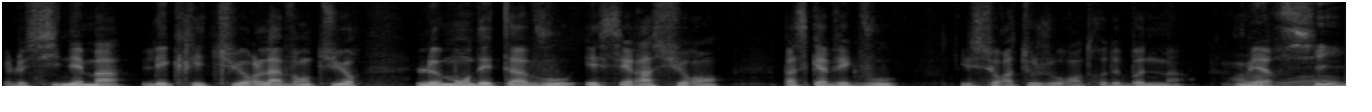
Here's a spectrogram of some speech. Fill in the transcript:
le cinéma, l'écriture, l'aventure, le monde est à vous et c'est rassurant. Parce qu'avec vous, il sera toujours entre de bonnes mains. Merci.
